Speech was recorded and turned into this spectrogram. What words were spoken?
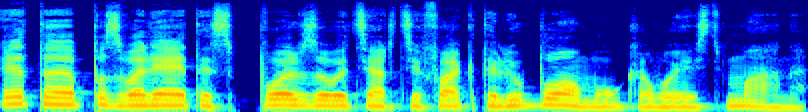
Это позволяет использовать артефакты любому, у кого есть мана,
